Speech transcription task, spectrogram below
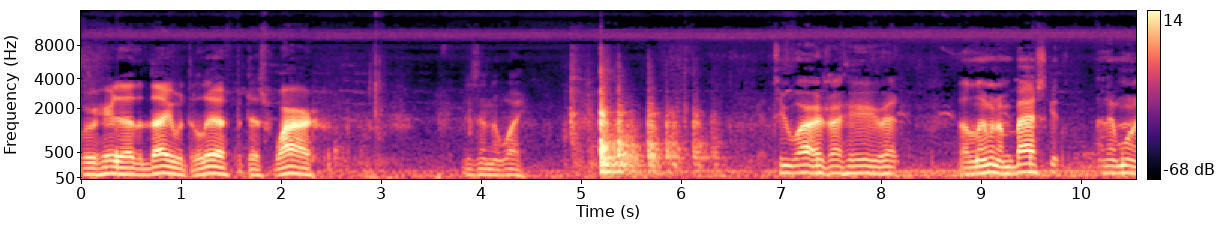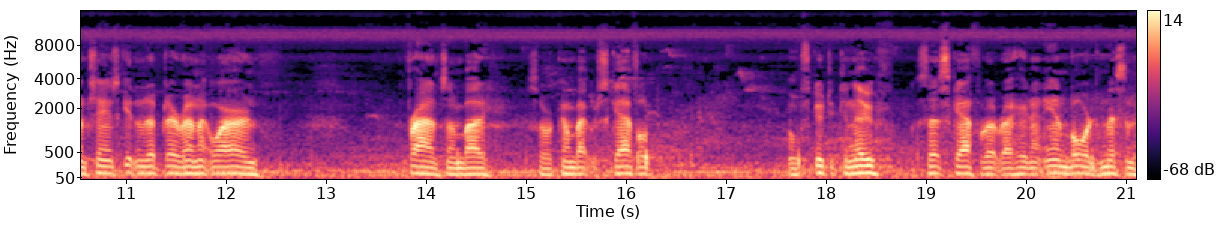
We were here the other day with the lift, but this wire is in the way. Got two wires right here at the aluminum basket. I didn't want a chance getting it up there around that wire and frying somebody. So we're coming back with scaffold. I'm gonna scoot the canoe, set scaffold up right here, that end board is missing.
